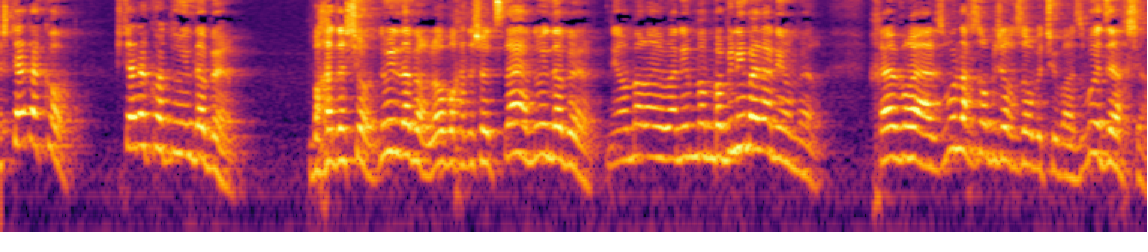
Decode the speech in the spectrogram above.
שתי דקות. שתי דקות תנו לי לדבר. בחדשות, תנו לי לדבר, לא בחדשות אצלהם, תנו לי לדבר. אני אומר, אני, במילים האלה אני אומר, חבר'ה, עזבו לחזור בשביל לחזור בתשובה, עזבו את זה עכשיו.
